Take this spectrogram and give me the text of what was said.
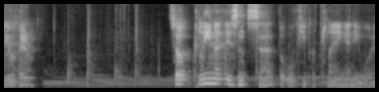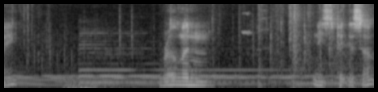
Deal there. So, Kalina isn't sad, but we'll keep her playing anyway. Roman needs to pick this up.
